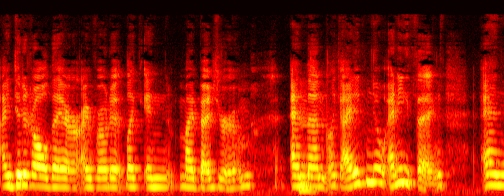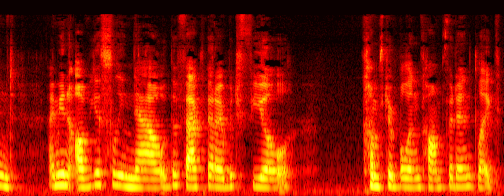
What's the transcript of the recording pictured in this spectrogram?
I did it all there. I wrote it like in my bedroom, and mm. then like I didn't know anything. And I mean, obviously now the fact that I would feel comfortable and confident, like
